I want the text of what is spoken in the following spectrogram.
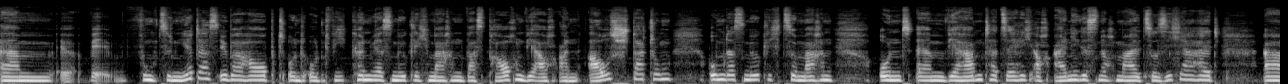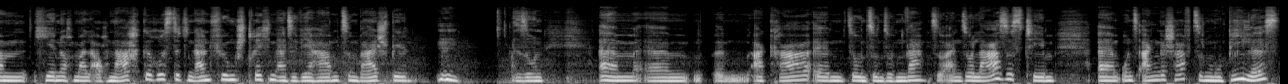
Ähm, äh, funktioniert das überhaupt und, und wie können wir es möglich machen? Was brauchen wir auch an Ausstattung, um das möglich zu machen? Und ähm, wir haben tatsächlich auch einiges nochmal zur Sicherheit ähm, hier nochmal auch nachgerüstet, in Anführungsstrichen. Also wir haben zum Beispiel so ein ähm, ähm, ähm, Agrar, ähm, so, so, so, so ein Solarsystem ähm, uns angeschafft, so ein mobiles,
